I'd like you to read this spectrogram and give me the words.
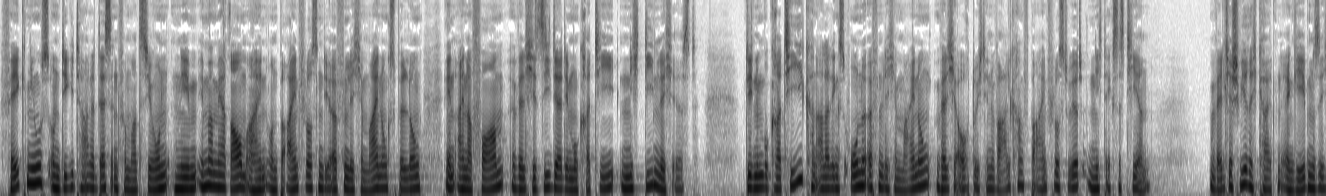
Fake News und digitale Desinformation nehmen immer mehr Raum ein und beeinflussen die öffentliche Meinungsbildung in einer Form, welche sie der Demokratie nicht dienlich ist. Die Demokratie kann allerdings ohne öffentliche Meinung, welche auch durch den Wahlkampf beeinflusst wird, nicht existieren. Welche Schwierigkeiten ergeben sich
